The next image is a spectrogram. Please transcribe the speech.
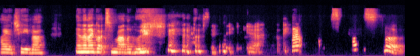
high achiever and then I got to motherhood. yeah. Look,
